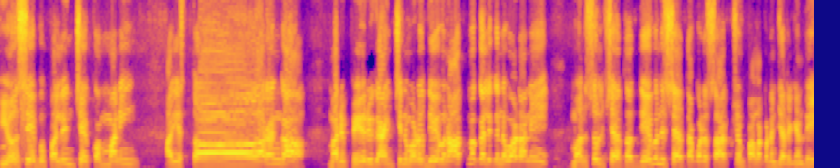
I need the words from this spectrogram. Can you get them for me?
యోసేపు ఫలించే కొమ్మని అది విస్తారంగా మరి పేరుగాంచిన వాడు దేవుని ఆత్మ కలిగిన వాడని మనుషుల చేత దేవుని చేత కూడా సాక్ష్యం పలకడం జరిగింది.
